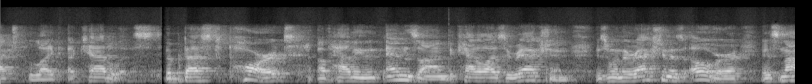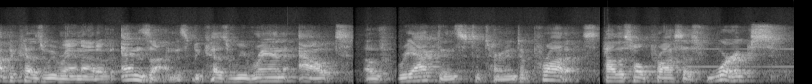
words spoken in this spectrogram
act like a catalyst. The best part of having an enzyme to catalyze the reaction is when the reaction is over, it's not because we ran out of enzyme, it's because we ran out of reactants to turn into products. How this whole process works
